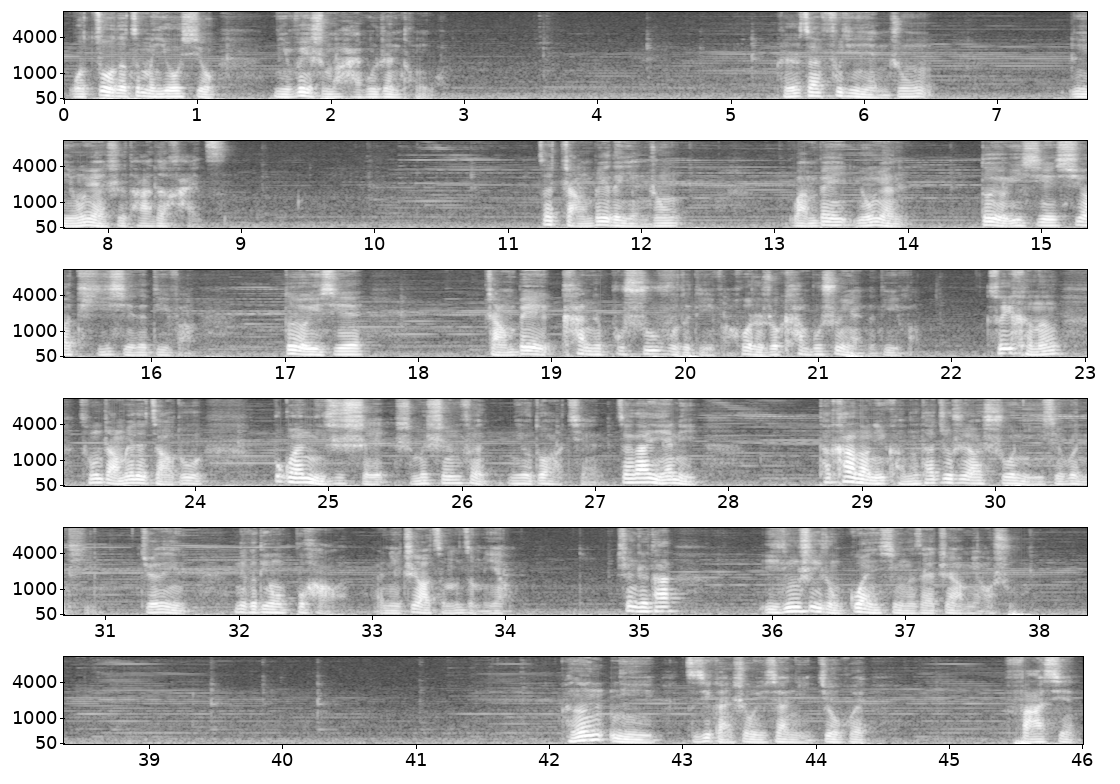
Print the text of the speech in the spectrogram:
我做的这么优秀，你为什么还不认同我？可是，在父亲眼中，你永远是他的孩子；在长辈的眼中，晚辈永远都有一些需要提携的地方，都有一些长辈看着不舒服的地方，或者说看不顺眼的地方。所以，可能从长辈的角度，不管你是谁、什么身份、你有多少钱，在他眼里，他看到你，可能他就是要说你一些问题，觉得你那个地方不好啊，你这要怎么怎么样。甚至他已经是一种惯性的在这样描述，可能你仔细感受一下，你就会发现，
